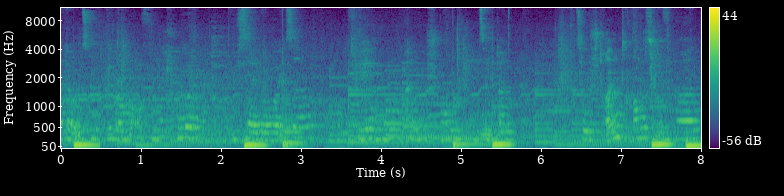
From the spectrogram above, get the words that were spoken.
hat er uns mitgenommen auf eine Tour durch seine Häuser, haben Ferienwohnungen angeschaut und sind dann zum Strand rausgefahren.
